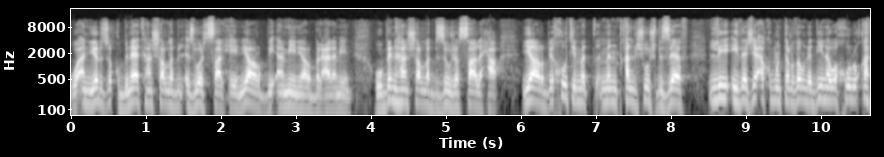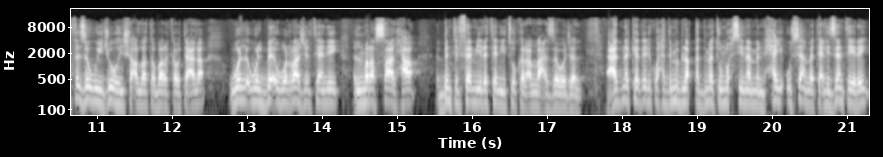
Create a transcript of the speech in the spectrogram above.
وأن يرزق بناتها إن شاء الله بالأزواج الصالحين. يا ربي آمين يا رب العالمين. وبنها إن شاء الله بالزوجة الصالحة. يا ربي خوتي ما نتقلشوش بزاف. اللي إذا جاءكم من ترضون دينه وخلقه فزوجوه إن شاء الله تبارك وتعالى. والراجل ثاني المرأة الصالحة بنت الفاميلة ثاني توكل على الله عز وجل. عندنا كذلك واحد المبلغ قدمته محسنة من حي أسامة تاع ليزانتيري.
